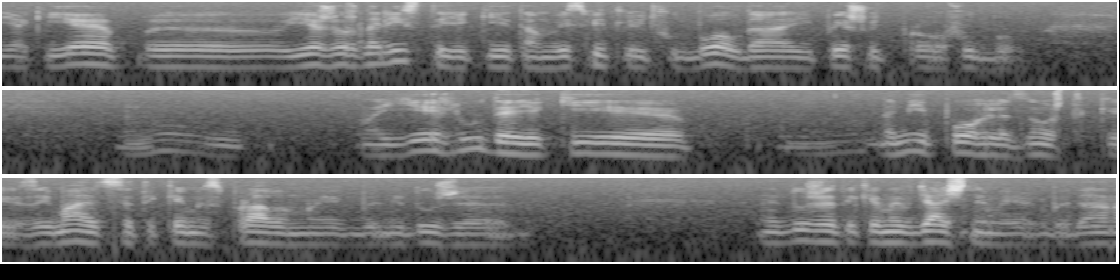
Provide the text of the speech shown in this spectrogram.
як є, е, є журналісти, які там висвітлюють футбол да, і пишуть про футбол. Ну, є люди, які, на мій погляд, знову ж таки, займаються такими справами, якби не дуже, не дуже такими вдячними, якби, да.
